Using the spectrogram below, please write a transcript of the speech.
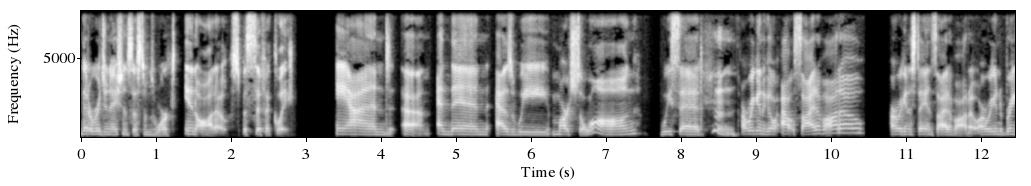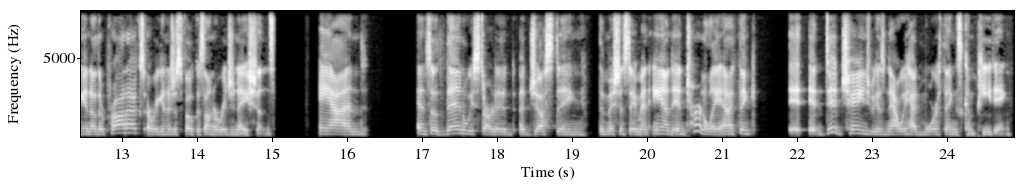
that origination systems worked in auto specifically. And um, and then as we marched along, we said, "Hmm, are we going to go outside of auto? Are we going to stay inside of auto? Are we going to bring in other products? Are we going to just focus on originations?" And and so then we started adjusting the mission statement and internally. And I think it, it did change because now we had more things competing.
